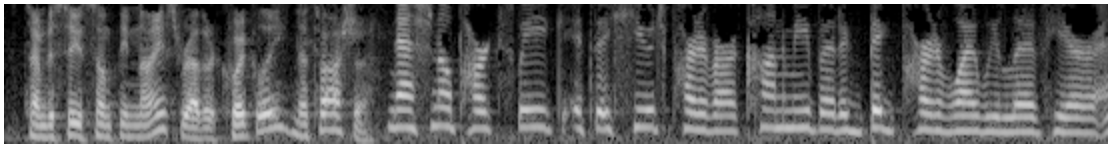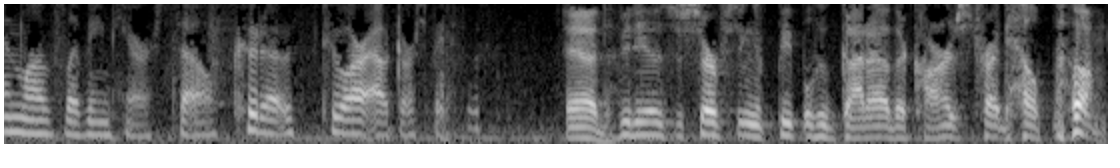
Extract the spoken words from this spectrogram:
It's time to say something nice rather quickly. Natasha. National Parks Week, it's a huge part of our economy, but a big part of why we live here and love living here. So kudos to our outdoor spaces. Ed. Videos are surfacing of people who got out of their cars, tried to help um,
